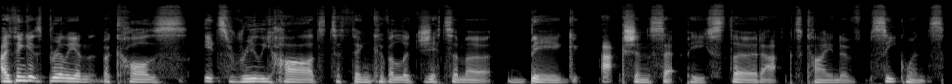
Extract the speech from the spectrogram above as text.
I think it's brilliant because it's really hard to think of a legitimate big action set piece, third act kind of sequence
